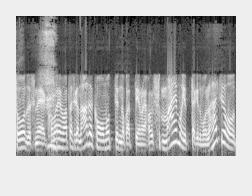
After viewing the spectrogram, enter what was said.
そうですね。はい、この辺私がなぜこう思ってるのかっていうのは、前も言ったけども、ラジオ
